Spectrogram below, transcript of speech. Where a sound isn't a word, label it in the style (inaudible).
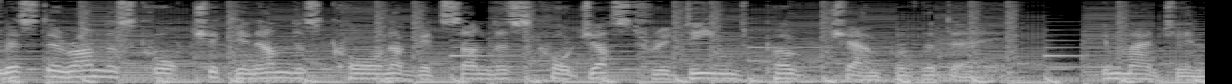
Mr. underscore chicken underscore nuggets underscore just redeemed PogChamp of the day. Imagine.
